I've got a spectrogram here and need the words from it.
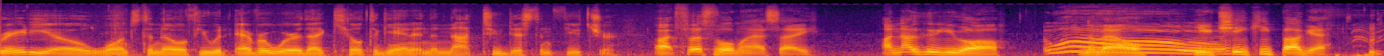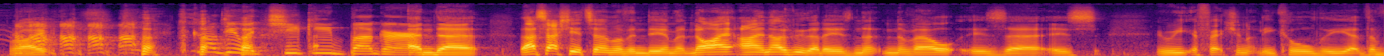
Radio wants to know if you would ever wear that kilt again in the not too distant future. All right, first of all, may I say, I know who you are, Novell. You cheeky bugger, right? Called you a cheeky bugger. and uh, that's actually a term of endearment. No, I, I know who that is. N- Novell is uh, is we affectionately call the, uh, the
